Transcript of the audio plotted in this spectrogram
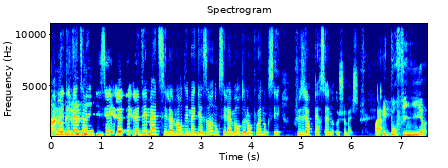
Ah le dématérialisé, le, le démat, c'est la mort des magasins, donc c'est la mort de l'emploi, donc c'est plusieurs personnes au chômage. Voilà. Et pour finir,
